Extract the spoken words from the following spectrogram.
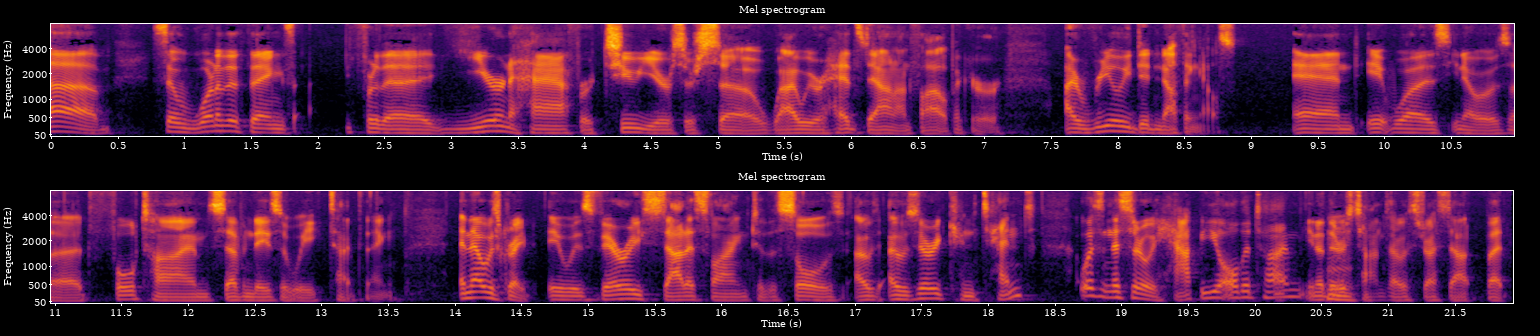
Um, so one of the things for the year and a half or two years or so while we were heads down on FilePicker, I really did nothing else. And it was, you know, it was a full time, seven days a week type thing. And that was great. It was very satisfying to the soul. Was, I, was, I was very content. I wasn't necessarily happy all the time. You know, there was hmm. times I was stressed out, but I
